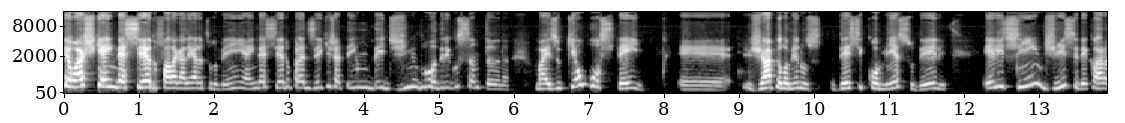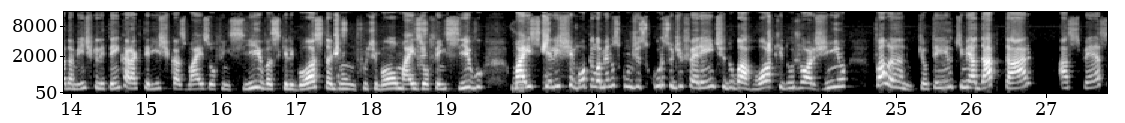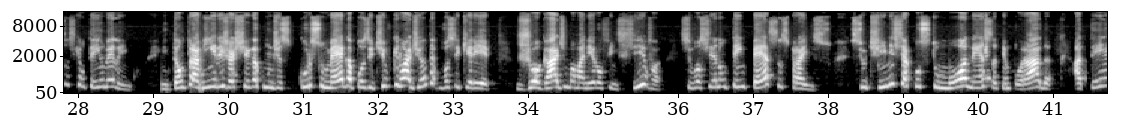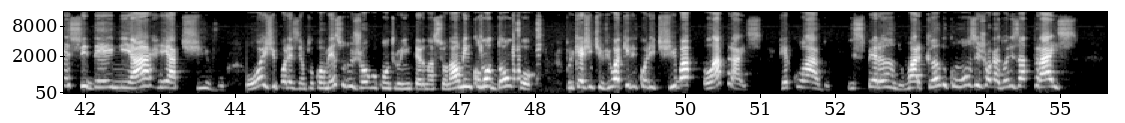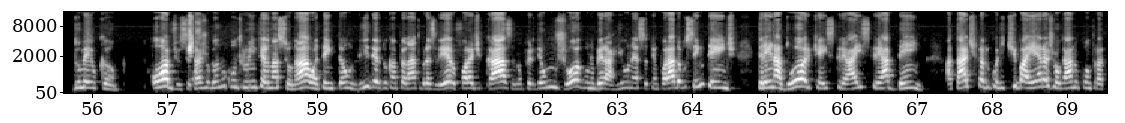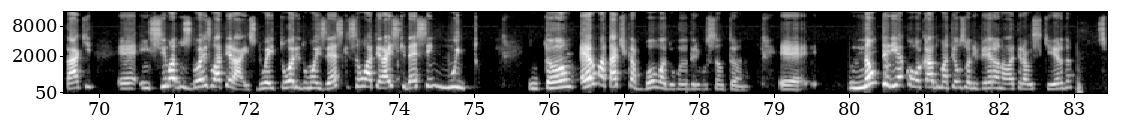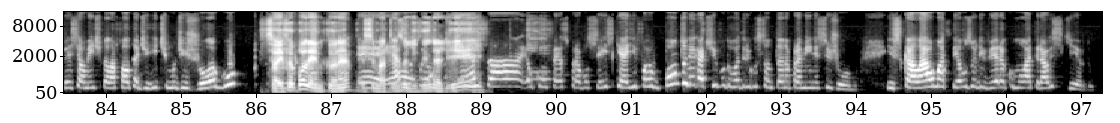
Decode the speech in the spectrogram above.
Eu acho que ainda é cedo, fala galera, tudo bem? Ainda é cedo para dizer que já tem um dedinho do Rodrigo Santana. Mas o que eu gostei, é, já pelo menos desse começo dele, ele sim disse declaradamente que ele tem características mais ofensivas, que ele gosta de um futebol mais ofensivo, mas que ele chegou pelo menos com um discurso diferente do Barroque, do Jorginho, falando que eu tenho que me adaptar às peças que eu tenho no elenco. Então, para mim, ele já chega com um discurso mega positivo que não adianta você querer jogar de uma maneira ofensiva se você não tem peças para isso. Se o time se acostumou nessa temporada a ter esse DNA reativo. Hoje, por exemplo, o começo do jogo contra o Internacional me incomodou um pouco, porque a gente viu aquele Coritiba lá atrás, recuado, esperando, marcando com 11 jogadores atrás do meio-campo. Óbvio, você está jogando contra o Internacional, até então líder do Campeonato Brasileiro, fora de casa, não perdeu um jogo no Beira Rio nessa temporada, você entende. Treinador quer estrear estrear bem. A tática do Curitiba era jogar no contra-ataque é, em cima dos dois laterais, do Heitor e do Moisés, que são laterais que descem muito. Então, era uma tática boa do Rodrigo Santana. É, não teria colocado o Matheus Oliveira na lateral esquerda, especialmente pela falta de ritmo de jogo isso aí foi polêmico, né? É, Esse Matheus Oliveira ali. Essa, eu confesso para vocês que aí foi um ponto negativo do Rodrigo Santana para mim nesse jogo. Escalar o Matheus Oliveira como lateral esquerdo.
